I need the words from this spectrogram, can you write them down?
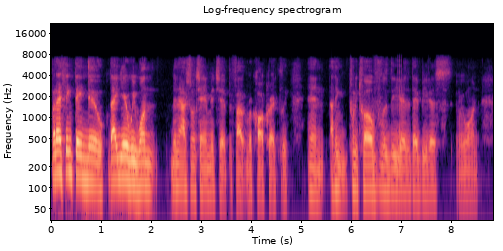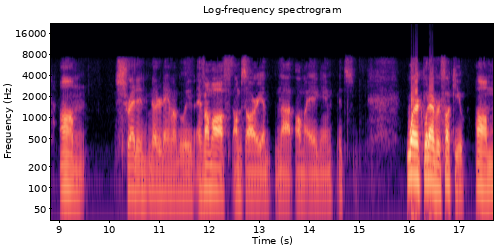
but I think they knew that year we won the national championship, if I recall correctly. And I think 2012 was the year that they beat us and we won. Um, shredded Notre Dame, I believe. If I'm off, I'm sorry. I'm not on my A game. It's work, whatever. Fuck you. Um,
